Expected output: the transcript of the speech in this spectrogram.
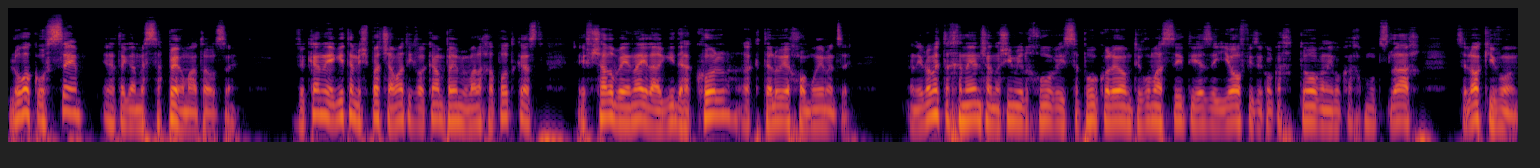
לא רק עושה, אלא אתה גם מספר מה אתה עושה. וכאן אני אגיד את המשפט שאמרתי כבר כמה פעמים במהלך הפודקאסט, אפשר בעיניי להגיד הכל, רק תלוי איך אומרים את זה. אני לא מתכנן שאנשים ילכו ויספרו כל היום, תראו מה עשיתי, איזה יופי, זה כל כך טוב, אני כל כך מוצלח, זה לא הכיוון,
